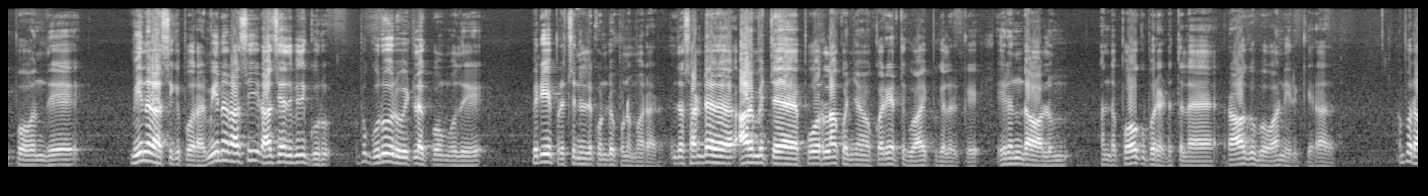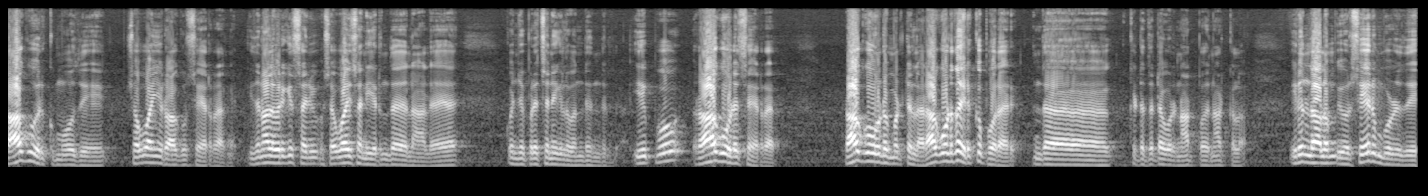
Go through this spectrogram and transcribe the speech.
இப்போ வந்து மீனராசிக்கு போகிறார் மீனராசி ராசியாதிபதி குரு. இப்போ குரு ஒரு வீட்டில் போகும்போது பெரிய பிரச்சனையில் கொண்டு போன மாறார். இந்த சண்டை ஆரம்பித்த போர்லாம் கொஞ்சம் குறையறதுக்கு வாய்ப்புகள் இருக்குது இருந்தாலும் அந்த போக போகிற இடத்துல ராகு பவான் இருக்கிறார். அப்போ ராகு இருக்கும்போது செவ்வாயும் ராகும் சேர்றாங்க. இதனால் வரைக்கும் சனி செவ்வாய் சனி இருந்ததுனால கொஞ்சம் பிரச்சனைகள் வந்து இருந்தது இப்போது ராகுவோட சேர்றார். ராகுவோட மட்டும் இல்லை ராகுவோட தான் இருக்க போகிறார் இந்த கிட்டத்தட்ட ஒரு நாற்பது நாட்களாக இருந்தாலும் இவர் சேரும் பொழுது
